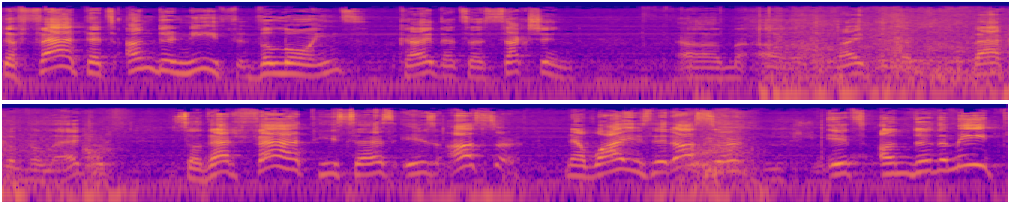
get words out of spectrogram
The fat that's underneath the loins, okay, that's a section um, uh, right in the back of the leg. So that fat, he says, is usr. Now, why is it usher? It's under the meat.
